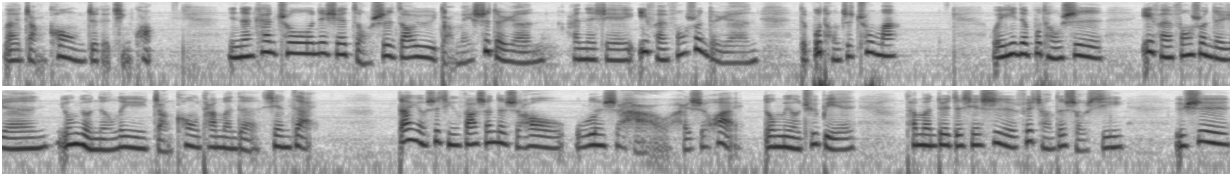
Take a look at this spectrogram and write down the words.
来掌控这个情况。你能看出那些总是遭遇倒霉事的人，和那些一帆风顺的人的不同之处吗？唯一的不同是，一帆风顺的人拥有能力掌控他们的现在。当有事情发生的时候，无论是好还是坏都没有区别。他们对这些事非常的熟悉，于是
